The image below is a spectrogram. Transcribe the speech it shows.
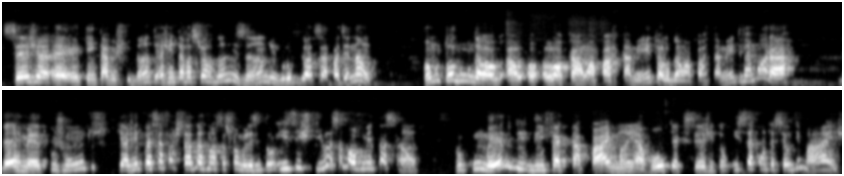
seja é, quem estava estudante, a gente estava se organizando em grupo do WhatsApp para dizer, não, vamos todo mundo alocar um apartamento, alugar um apartamento e vai morar. Dez médicos juntos, que a gente vai se afastar das nossas famílias. Então, existiu essa movimentação. Com medo de, de infectar pai, mãe, avô, o que é que seja. Então, isso aconteceu demais.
